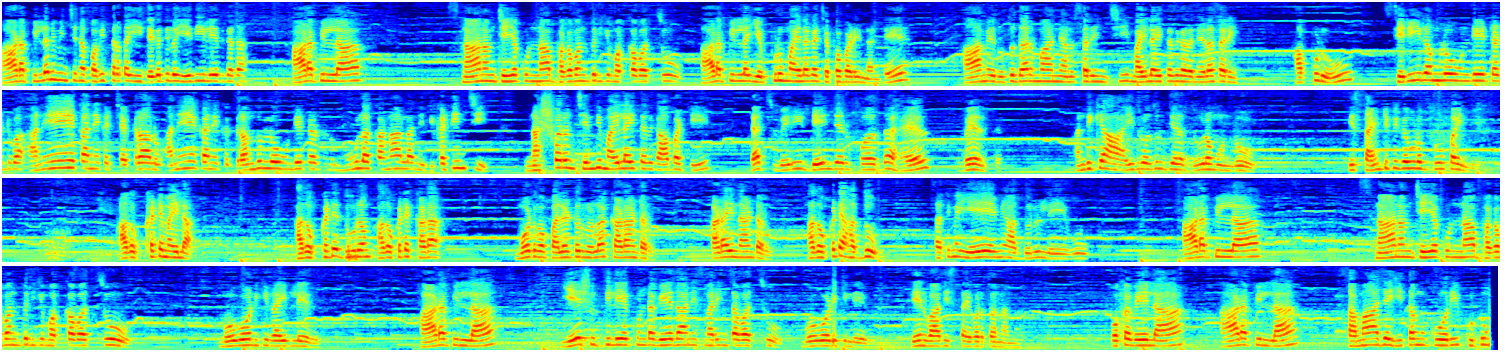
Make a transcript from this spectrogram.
ఆడపిల్లని మించిన పవిత్రత ఈ జగతిలో ఏదీ లేదు కదా. ఆడపిల్ల స్నానం చేయకుండా భగవంతునికి మొక్కవచ్చు. ఆడపిల్ల ఎప్పుడు మైలగా చెప్పబడిందంటే ఆమె ఋతుధర్మాన్ని అనుసరించి మైల అవుతుంది కదా నెలసరి అప్పుడు శరీరంలో ఉండేటటువంటి అనేక అనేక చక్రాలు అనేక అనేక గ్రంథుల్లో ఉండేటటువంటి మూల కణాలని వికటించి నశ్వరం చెంది మైలవుతుంది కాబట్టి that's very danger for the health wealth అందుకే ఆ ఐదు రోజులు జర దూరం ఉండు. ఈ సైంటిఫిక్గా కూడా ప్రూఫ్ అయింది. అదొక్కటే మైల. అదొక్కటే దూరం అదొక్కటే కడ. మోటుగా పల్లెటూరులో కడ అంటారు. కడ అయిందా అంటారు. అదొక్కటే హద్దు. సతిమ ఏమి హద్దులు లేవు. ఆడపిల్ల స్నానం చేయకుండా భగవంతునికి మొక్కవచ్చు. మోగోనికి రైట్ లేదు. ఆడపిల్ల ఏ శుద్ధి లేకుండా వేదాన్ని స్మరించవచ్చు. మోగోడికి లేదు. నేను వాదిస్తా ఎవరితోనన్నా. ఒకవేళ ఆడపిల్ల సమాజ హితము కోరి కుటుంబ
